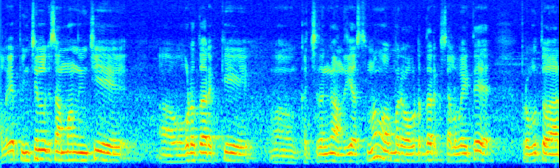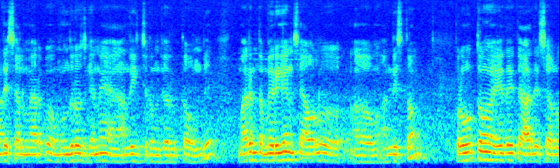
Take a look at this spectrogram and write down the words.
అలాగే పింఛన్లకు సంబంధించి ఒకటో తారీఖుకి ఖచ్చితంగా అందజేస్తున్నాం. మరి ఒకటో తారీఖు సెలవు అయితే ప్రభుత్వ ఆదేశాల మేరకు ముందు రోజుగానే అందించడం జరుగుతూ ఉంది. మరింత మెరుగైన సేవలు అందిస్తాం. ప్రభుత్వం ఏదైతే ఆదేశాలు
